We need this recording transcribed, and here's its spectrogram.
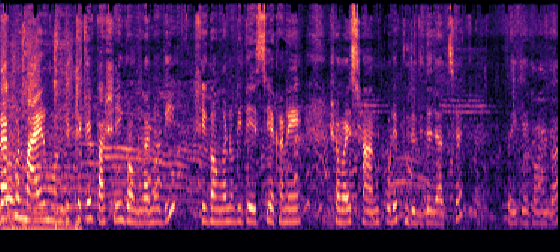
আমরা এখন মায়ের মন্দির থেকে পাশেই গঙ্গা নদী। সেই গঙ্গা নদীতে এসেছি এখানে সবাই স্নান করে পুজো দিতে যাচ্ছে। তো এই যে গঙ্গা।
